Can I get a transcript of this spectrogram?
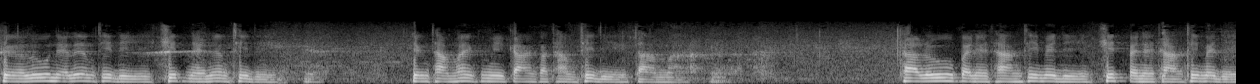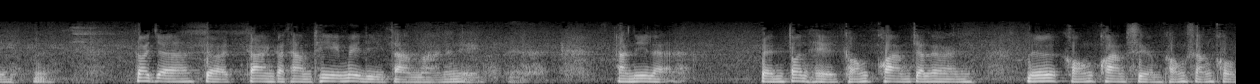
คือรู้ในเรื่องที่ดี คิดในเรื่องที่ดี จึงทำให้มีการกระทำที่ดีตามมา ถ้ารู้ไปในทางที่ไม่ดี คิดไปในทางที่ไม่ดี ก็จะเกิดการกระทำที่ไม่ดีตามมานั่นเอง อันนี้แหละเป็นต้นเหตุของความเจริญ หรือของความเสื่อมของสังคม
